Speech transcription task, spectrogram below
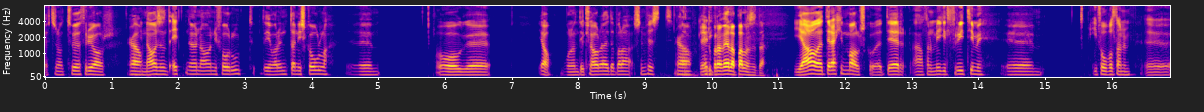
eftir svona 2-3 ár Já, ég náði sagt einn önn á hann ég fór út þegar ég var undan í skóla um, og uh, já, vonandi kláraði þetta bara sem fyrst já. Gengur bara vel að balansa þetta já, þetta er ekkert mál sko þetta er alltaf mikill frítími um, í fótboltanum uh,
